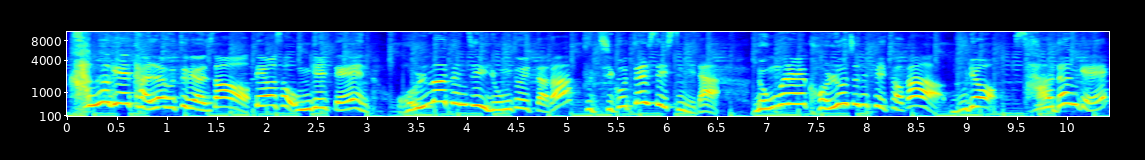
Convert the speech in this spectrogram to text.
강하게 달라붙으면서 떼어서 옮길 땐 얼마든지 용도에 따라 붙이고 뗄 수 있습니다. 녹물을 걸러주는 필터가 무려 4단계,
